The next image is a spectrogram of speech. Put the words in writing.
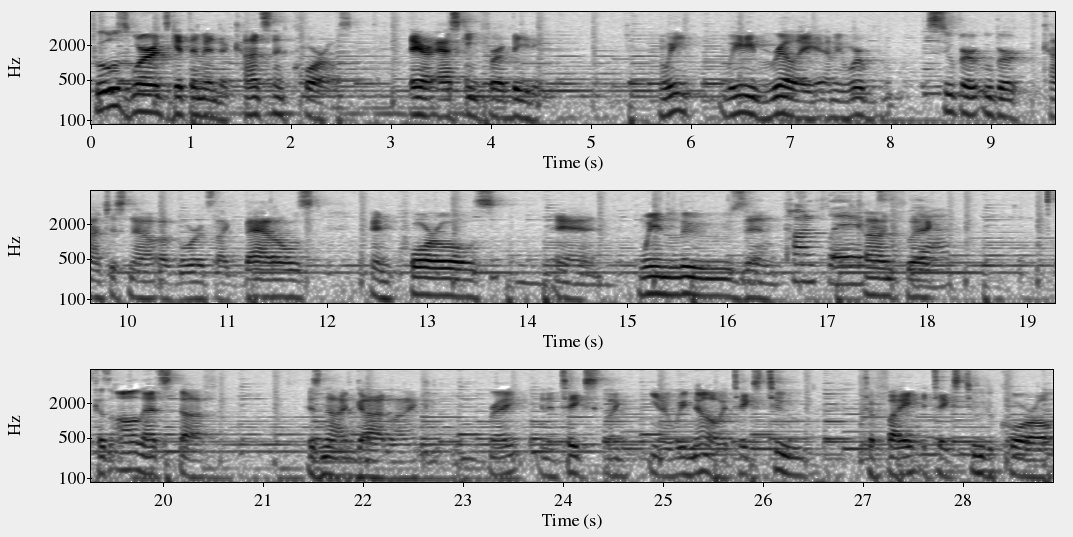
Fools' words get them into constant quarrels. They are asking for a beating. We we really, I mean, we're super uber conscious now of words like battles and quarrels and win lose and Conflict. Conflict. Yeah. Because all that stuff is not godlike, right? And it takes like you know we know it takes two to fight. It takes two to quarrel.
